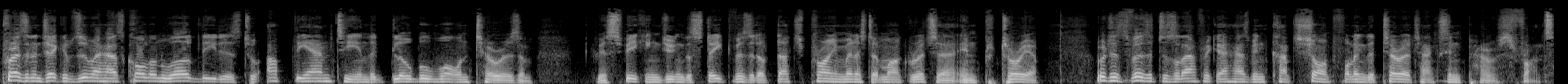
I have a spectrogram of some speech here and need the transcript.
President Jacob Zuma has called on world leaders to up the ante in the global war on terrorism. He was speaking during the state visit of Dutch Prime Minister Mark Rutte in Pretoria. Rutte's visit to South Africa has been cut short following the terror attacks in Paris, France.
